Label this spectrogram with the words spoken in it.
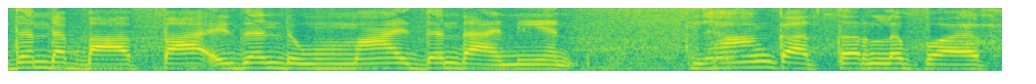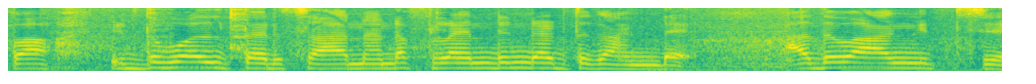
ഇതെന്റെ ബാപ്പ ഇതെന്റെ ഉമ്മ ഇതെന്റെ അനിയൻ. ഞാൻ ഖത്തറിൽ പോയപ്പോൾ ഇതുപോലത്തെ ഒരു സാധനം എന്റെ ഫ്രണ്ടിന്റെ അടുത്ത് കണ്ട്. അത് വാങ്ങിച്ച്.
